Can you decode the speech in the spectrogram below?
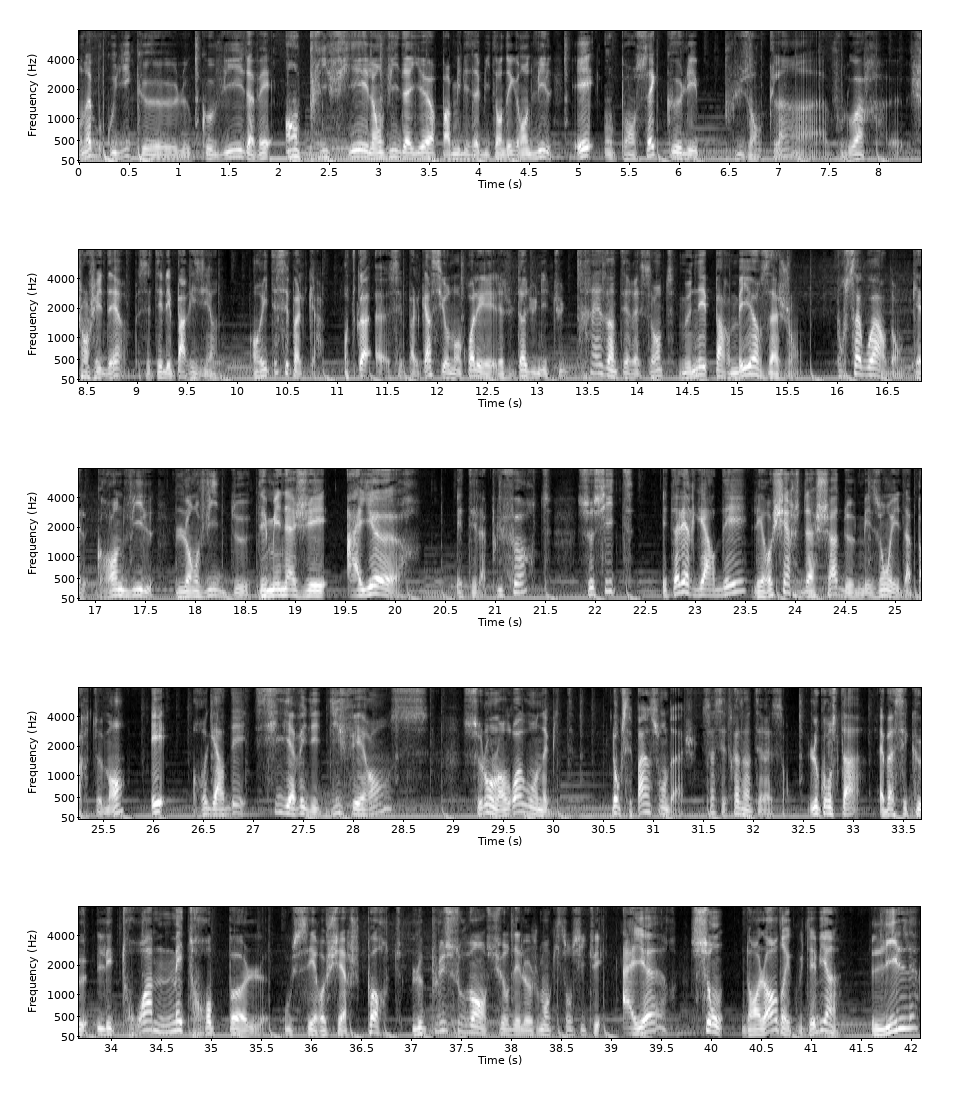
On a beaucoup dit que le Covid avait amplifié l'envie d'ailleurs parmi les habitants des grandes villes et on pensait que les plus enclins à vouloir euh, changer d'air, c'était les Parisiens. En réalité, c'est pas le cas. En tout cas, euh, c'est pas le cas si on en croit les résultats d'une étude très intéressante menée par Meilleurs Agents. Pour savoir dans quelle grande ville l'envie de déménager ailleurs était la plus forte, ce site est allé regarder les recherches d'achat de maisons et d'appartements et regarder s'il y avait des différences selon l'endroit où on habite. Donc c'est pas un sondage, ça c'est très intéressant. Le constat, eh ben, c'est que les trois métropoles où ces recherches portent le plus souvent sur des logements qui sont situés ailleurs sont, dans l'ordre, écoutez bien, Lille,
